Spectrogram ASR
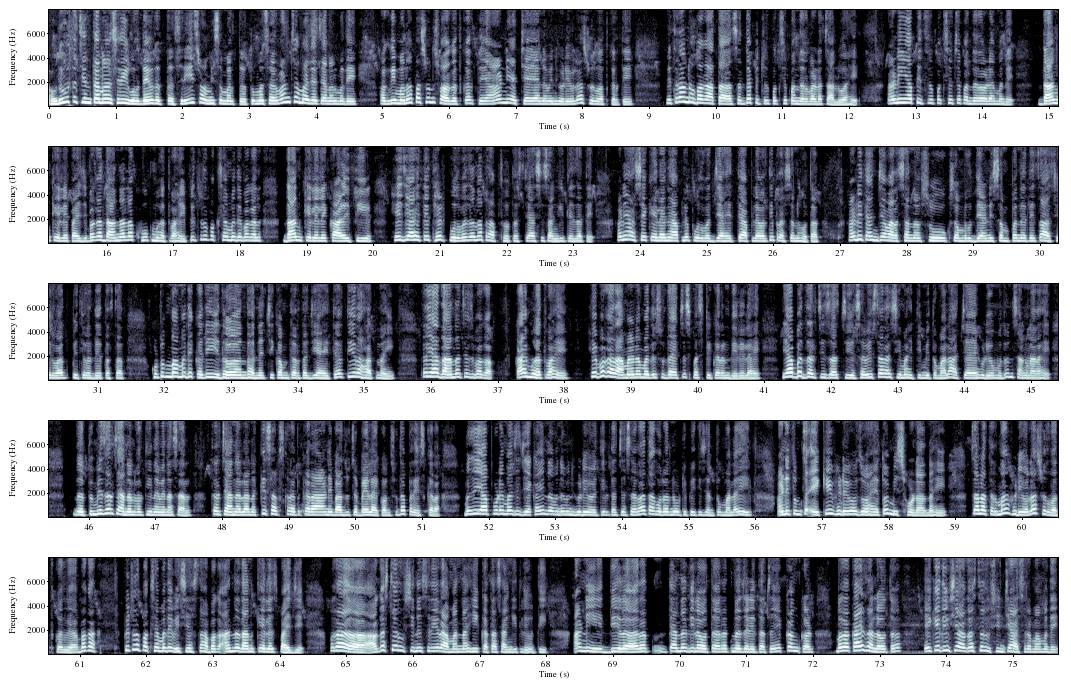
अवधूत चिंतन श्री गुरुदेव दत्त श्री स्वामी समर्थ. तुम्हा सर्वांचं माझ्या चॅनलमध्ये अगदी मनापासून स्वागत करते आणि आजच्या या नवीन व्हिडिओला सुरुवात करते. मित्रांनो बघा आता सध्या पितृपक्ष पंधरवाडा चालू आहे आणि या पितृपक्षाच्या पंधरवाड्यामध्ये दान केले पाहिजे. बघा दानाला खूप महत्त्व आहे. पितृपक्षामध्ये बघा दान केलेले काळे तीळ हे जे आहे ते थेट पूर्वजांना प्राप्त होत असते असे सांगितले जाते. आणि असे केल्याने आपले पूर्वज जे आहेत ते आपल्यावरती प्रसन्न होतात. आणि त्यांच्या वारसांना सुख समृद्धी आणि संपन्नतेचा आशीर्वाद पित्र देत असतात. कुटुंबामध्ये कधीही धन धान्याची कमतरता जी आहे तर ती राहत नाही. तर या दानाचेच बघा काय महत्त्व आहे? हे बघा रामायणामध्ये सुद्धा याचे स्पष्टीकरण दिलेले आहे. याबद्दलची जाची सविस्तर अशी माहिती मी तुम्हाला आजच्या या व्हिडिओमधून सांगणार आहे. तुम्ही जर चॅनलवरती नवीन असाल तर चॅनलला नक्की सबस्क्राईब करा आणि बाजूचं बेल आयकॉनसुद्धा प्रेस करा. म्हणजे यापुढे माझे जे काही नवनवीन व्हिडिओ येतील त्याचे सर्वात अगोदर नोटिफिकेशन तुम्हाला येईल आणि तुमचा एकही व्हिडिओ जो आहे तो मिस होणार नाही. चला तर मग व्हिडिओला सुरुवात करूया. बघा पितृपक्षामध्ये विशेषतः बघा अन्नदान केलेच पाहिजे. बघा अगस्त्य ऋषीने श्रीरामांना ही कथा सांगितली होती. आणि दिलं रत् त्यांना दिलं होतं रत्नजडिताचं एक कंकण. बघा काय झालं होतं? एके दिवशी अगस्त्य ऋषींच्या आश्रमामध्ये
